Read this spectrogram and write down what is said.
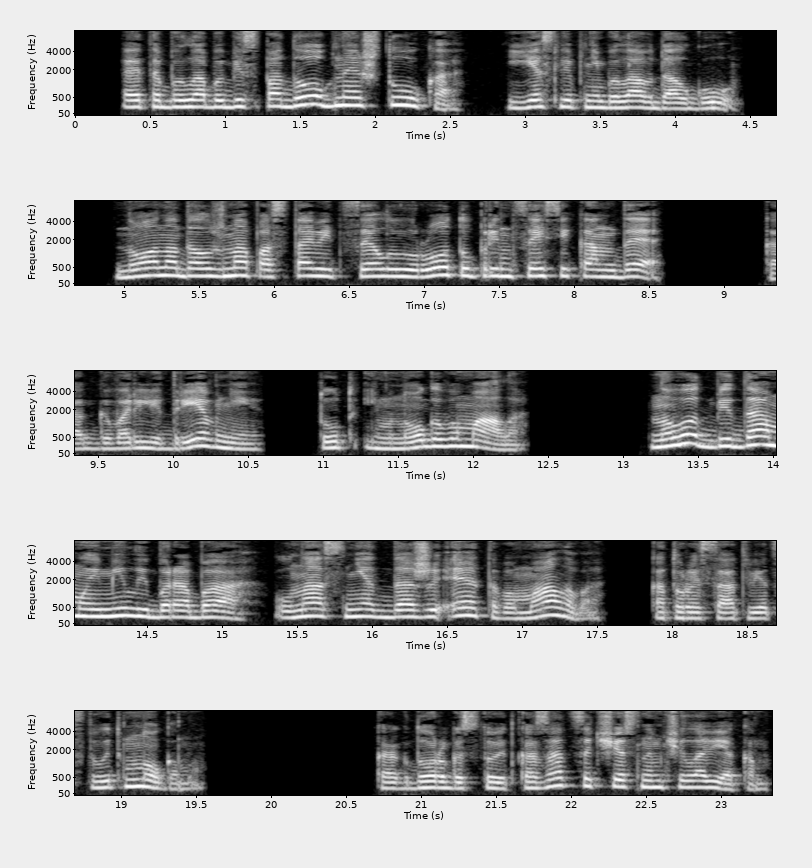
— «это была бы бесподобная штука, если б не была в долгу. Но она должна поставить целую роту принцессе Канде. Как говорили древние, тут и многого мало. Но вот беда, мой милый Бараба, у нас нет даже этого малого, которое соответствует многому. «Как дорого стоит казаться честным человеком»,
